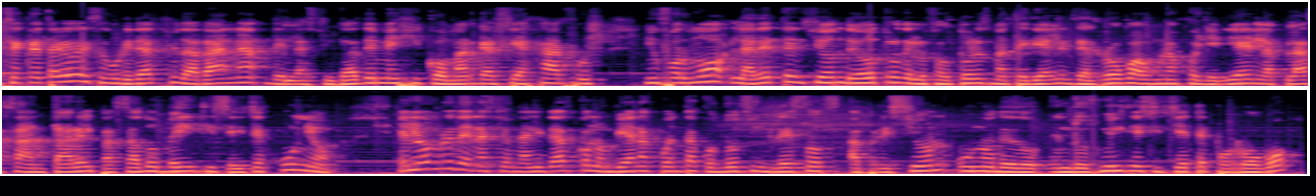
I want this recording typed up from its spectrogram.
El secretario de Seguridad Ciudadana de la Ciudad de México, Omar García Harfush, informó la detención de otro de los autores materiales del robo a una joyería en la Plaza Antara el pasado 26 de junio. El hombre de nacionalidad colombiana cuenta con dos ingresos a prisión, uno de en 2017 por robo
